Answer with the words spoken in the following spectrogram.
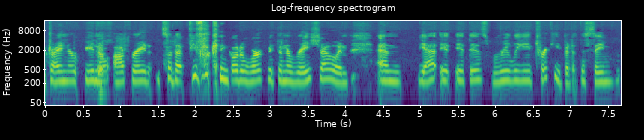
you're trying to you know operate so that people can go to work within a ratio and and yeah it, it is really tricky but at the same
